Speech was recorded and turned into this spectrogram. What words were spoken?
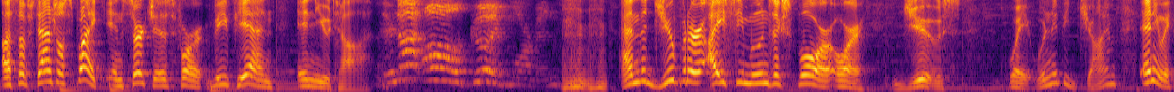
a substantial spike in searches for VPN in Utah. They're not all good Mormons. And the Jupiter Icy Moons Explorer, or JUICE, Wait, wouldn't it be Jime? Anyway,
